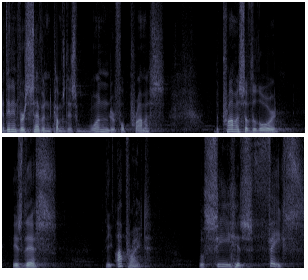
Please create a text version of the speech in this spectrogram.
And then in verse 7 comes this wonderful promise. The promise of the Lord is this the upright will see his face.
